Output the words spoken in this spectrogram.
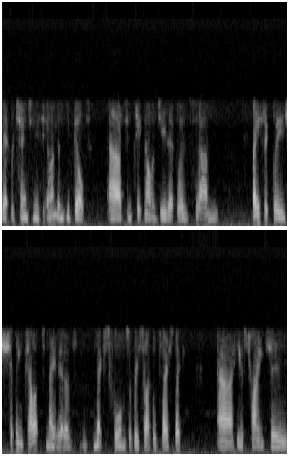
that returned to new zealand and he built uh, some technology that was um, basically shipping pallets made out of mixed forms of recycled plastic uh, he was trying to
